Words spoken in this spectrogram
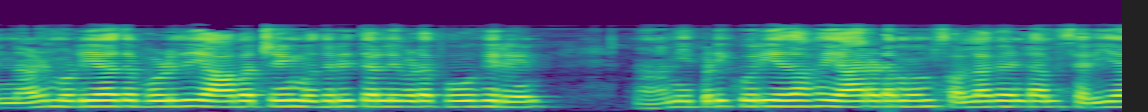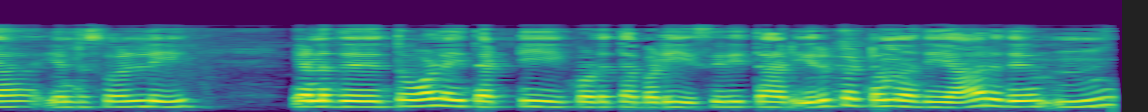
என்னால் முடியாத பொழுது யாவற்றையும் உதறி தள்ளிவிடப் போகிறேன். நான் இப்படி கூறியதாக யாரிடமும் சொல்ல வேண்டாம் சரியா? என்று சொல்லி எனது தோளை தட்டி கொடுத்தபடி சிரித்தார். இருக்கட்டும் அது யாரது? ம்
